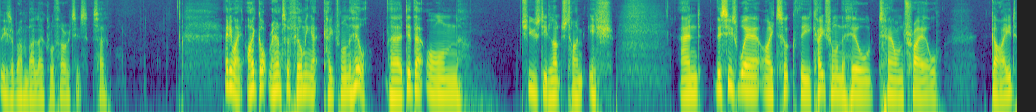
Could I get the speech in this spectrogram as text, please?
these are run by local authorities. So anyway, I got round to filming at Caterham on the Hill. Uh, did that on Tuesday lunchtime ish, and this is where I took the Caterham on the Hill town trail guide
